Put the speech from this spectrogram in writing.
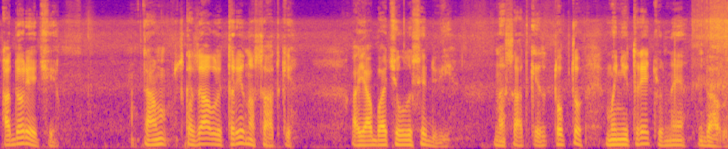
А до речі, там сказали три насадки, а я бачив лише дві насадки. Тобто мені третю не дали.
